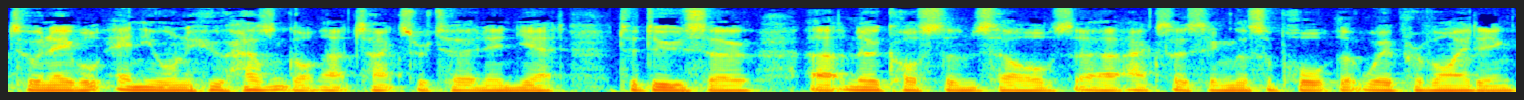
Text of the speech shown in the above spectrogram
to enable anyone who hasn't got that tax return in yet to do so, no cost to themselves, uh, accessing the support that we're providing,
